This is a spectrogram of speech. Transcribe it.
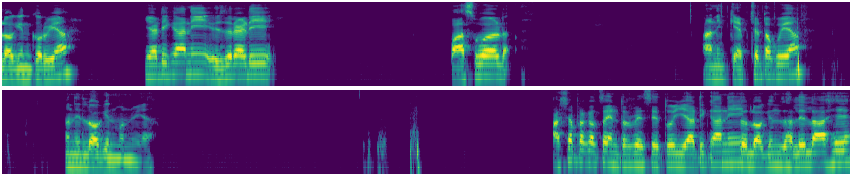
लॉग इन करूया. या ठिकाणी युजर आय डी पासवर्ड आणि कॅप्चर टाकूया आणि लॉग इन म्हणूया. अशा प्रकारचा इंटरफेस येतो. या ठिकाणी लॉग इन झालेला आहे.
